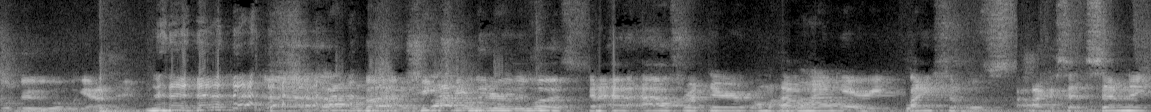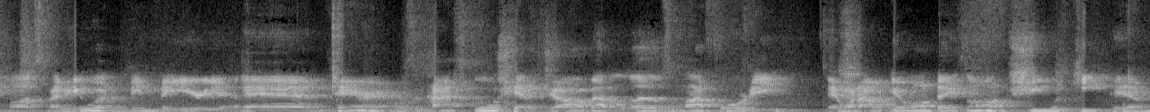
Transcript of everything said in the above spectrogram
we'll do what we gotta do. Uh, But baby. she, Clap she 'em. literally was. And I had a house right there on the highway in. Geary. Langston was, like I said, seven, eight months. Maybe he wasn't even a year yet. And Taryn was in high school. She had a job out of Love's on I-40. And when I would go on days on, she would keep him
